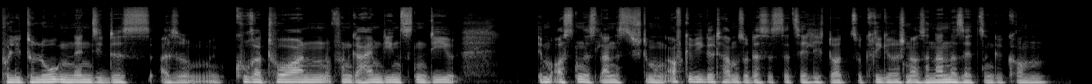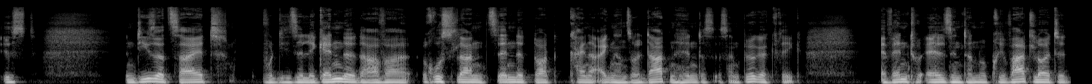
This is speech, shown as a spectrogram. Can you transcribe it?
Politologen nennen sie das, also Kuratoren von Geheimdiensten, die im Osten des Landes die Stimmung aufgewiegelt haben, so dass es tatsächlich dort zu kriegerischen Auseinandersetzungen gekommen ist. In dieser Zeit, wo diese Legende da war, Russland sendet dort keine eigenen Soldaten hin, das ist ein Bürgerkrieg. Eventuell sind da nur Privatleute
